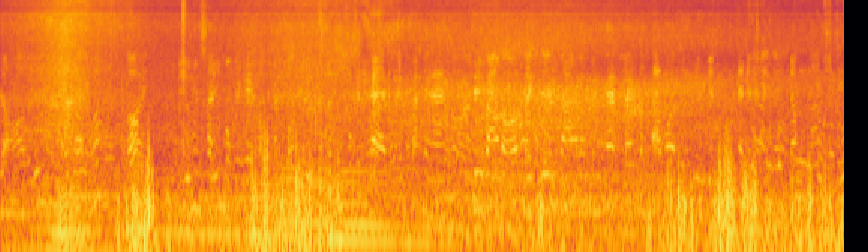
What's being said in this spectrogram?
đỏ đó. Ví dụ mình xây một cái hệ thống một cái thẻ của em các khách hàng. Thì vào đó lấy tiền vào mình khác đấy mình tạo mọi thứ liên dịch cái điều này trong tủ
